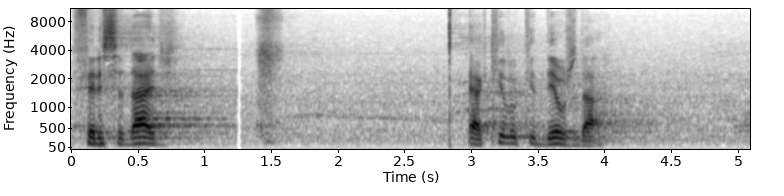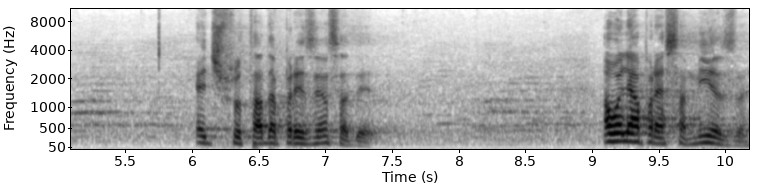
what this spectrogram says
felicidade? É aquilo que Deus dá. É desfrutar da presença dEle. Ao olhar para essa mesa,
